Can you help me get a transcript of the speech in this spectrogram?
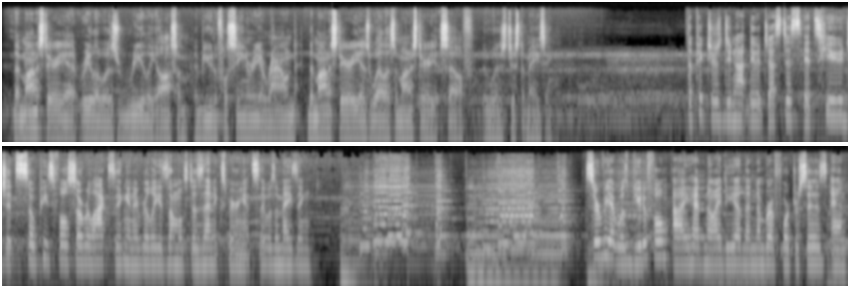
The monastery at Rila was really awesome. A beautiful scenery around the monastery as well as the monastery itself. It was just amazing. The pictures do not do it justice. It's huge, it's so peaceful, so relaxing, and it really is almost a Zen experience. It was amazing. Serbia was beautiful. I had no idea the number of fortresses and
